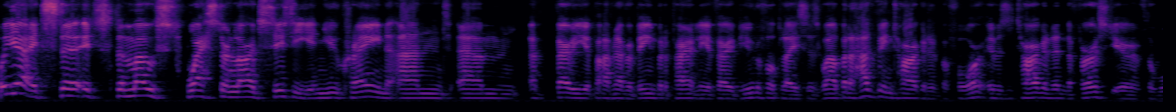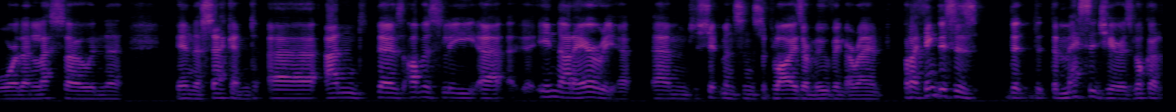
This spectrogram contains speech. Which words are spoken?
Well, yeah, it's the it's the most western large city in Ukraine, and um, a very I've never been, but apparently a very beautiful place as well. But it has been targeted before. It was targeted in the first year of the war, then less so in the in the second. Uh, and there's obviously uh, in that area, um, shipments and supplies are moving around. But I think this is the, the, the message here is look at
